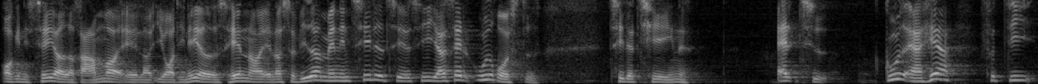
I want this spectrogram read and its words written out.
organiserede rammer, eller i ordineredes hænder, eller så videre, men en tillid til at sige, at jeg er selv udrustet til at tjene. Altid. Gud er her, fordi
